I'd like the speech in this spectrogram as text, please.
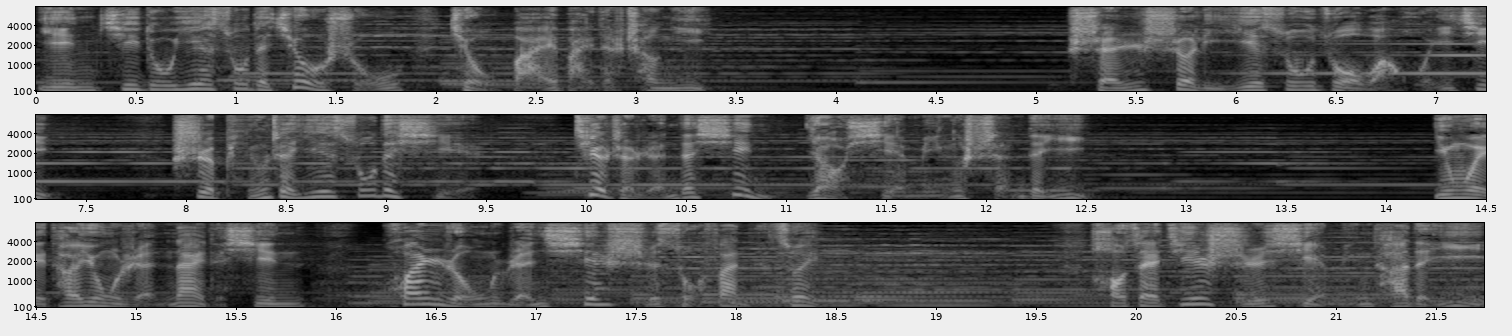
因基督耶稣的救赎，就白白的称义。神设立耶稣做挽回祭，是凭着耶稣的血，借着人的信，要显明神的意。因为他用忍耐的心宽容人先时所犯的罪，好在今时显明他的义，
